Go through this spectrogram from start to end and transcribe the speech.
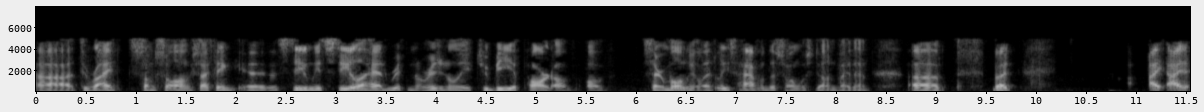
uh, to write some songs. I think uh, Steel Meets Steel I had written originally to be a part of of Ceremonial. At least half of the song was done by then. Uh, but I, I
